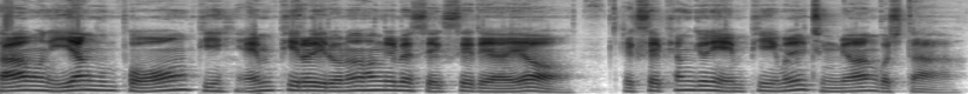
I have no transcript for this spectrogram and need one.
다음은 이항분포 B, MP를 이루는 확률 배수 X에 대하여 X의 평균이 MP임을 증명한 것이다.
